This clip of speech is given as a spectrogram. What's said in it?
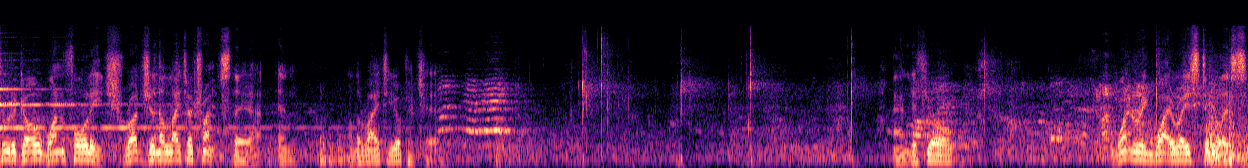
two to go, one fall each. Rudge in the lighter trunks there in on the right of your picture. And if you're wondering why Ray Steele is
